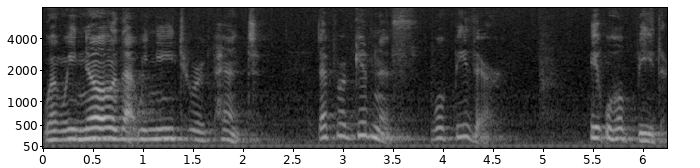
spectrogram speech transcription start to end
when we know that we need to repent, that forgiveness will be there. It will be there.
